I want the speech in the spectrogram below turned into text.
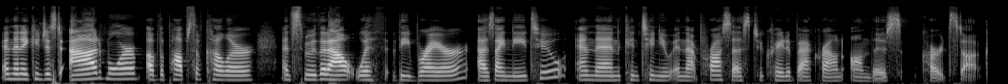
And then I can just add more of the pops of color and smooth it out with the brayer as I need to, and then continue in that process to create a background on this cardstock.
